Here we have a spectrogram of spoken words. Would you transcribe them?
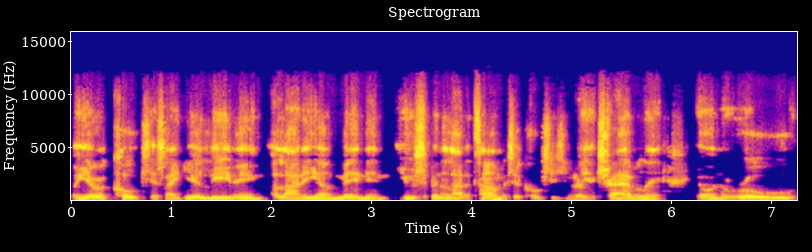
when you're a coach, it's like you're leading a lot of young men and you spend a lot of time with your coaches. You know, you're traveling, you're on the road,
